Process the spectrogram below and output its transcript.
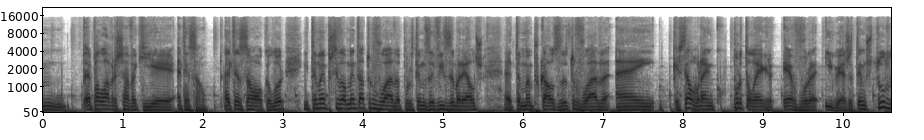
hum, a palavra-chave aqui é atenção. Atenção ao calor e também possivelmente à trovoada, porque temos avisos amarelos eh, também por causa da trovoada em Castelo Branco, Porto Alegre, Évora e Beja. Temos tudo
